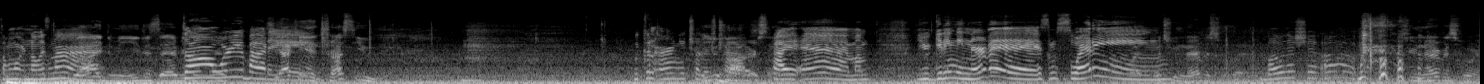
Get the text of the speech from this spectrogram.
Don't worry. No, it's not. You lied to me. You just said everything. Don't worry about See, it. I can't trust you. We can earn each other's you hot or trust. I am. I'm. You're getting me nervous. I'm What, sweating. what you nervous for? Blow this shit up. What you nervous for?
